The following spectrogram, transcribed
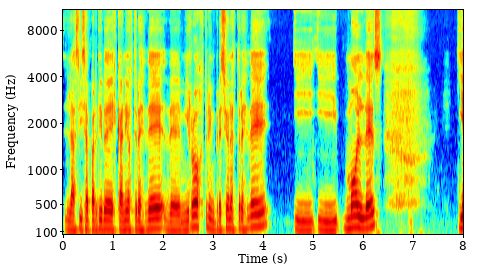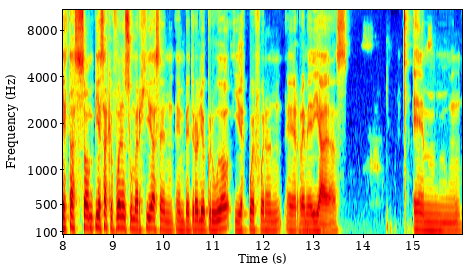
las hice a partir de escaneos 3D de mi rostro, impresiones 3D y, y moldes y estas son piezas que fueron sumergidas en, petróleo crudo y después fueron eh, remediadas. Em,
